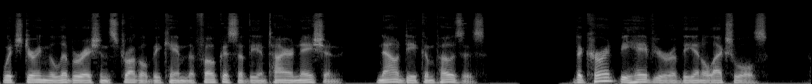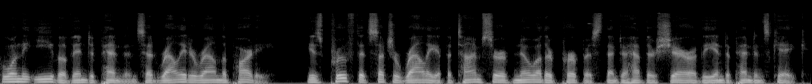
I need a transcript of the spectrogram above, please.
which during the liberation struggle became the focus of the entire nation, now decomposes. The current behavior of the intellectuals, who on the eve of independence had rallied around the party, is proof that such a rally at the time served no other purpose than to have their share of the independence cake.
